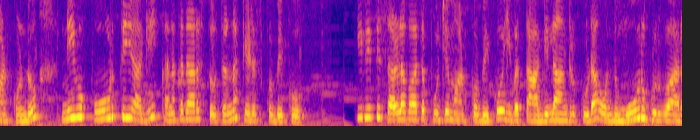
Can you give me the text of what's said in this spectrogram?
ಮಾಡಿಕೊಂಡು ನೀವು ಪೂರ್ತಿಯಾಗಿ ಕನಕದಾರ ಸ್ತೋತ್ರನ ಕೇಳಿಸ್ಕೋಬೇಕು. ಈ ರೀತಿ ಸರಳವಾದ ಪೂಜೆ ಮಾಡ್ಕೋಬೇಕು. ಇವತ್ತಾಗಿಲ್ಲ ಅಂದರೂ ಕೂಡ ಒಂದು ಮೂರು ಗುರುವಾರ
